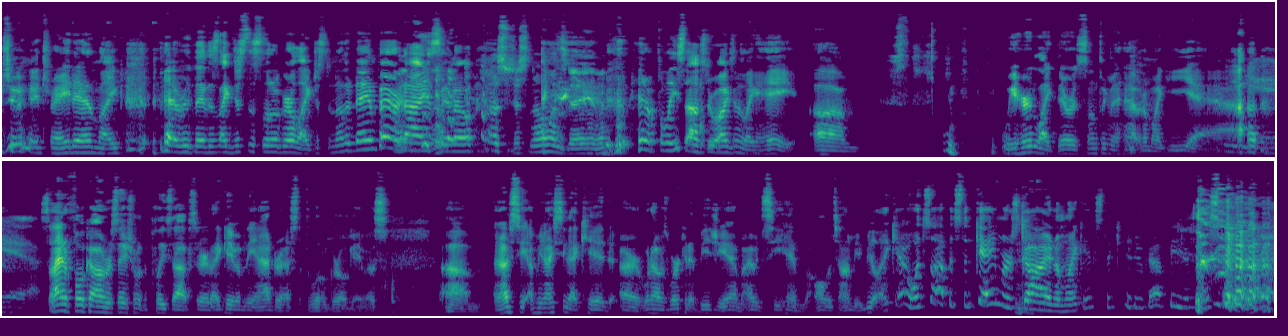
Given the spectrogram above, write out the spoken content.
doing a trade in, like everything. There's like just this little girl, like just another day in paradise, you know. It's just no one's day. You know? and a police officer walks in, and is like, "Hey, um, we heard like there was something that happened." I'm like, "Yeah." Yeah. So I had a full conversation with the police officer, and I gave him the address that the little girl gave us. Um, and I've seen, I mean, I see that kid, or when I was working at BGM, I would see him all the time. He'd be like, "Yeah, what's up? It's the gamers guy," and I'm like, "It's the kid who got beat in my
